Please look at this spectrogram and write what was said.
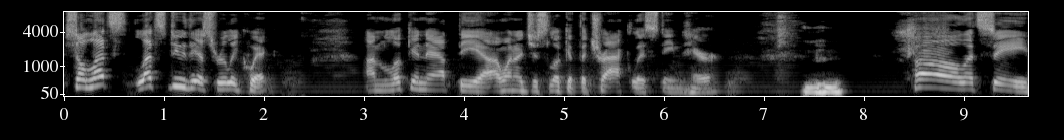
So let's let's do this really quick. I'm looking at the. Uh, I want to just look at the track listing here. Mhm. Oh, let's see,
